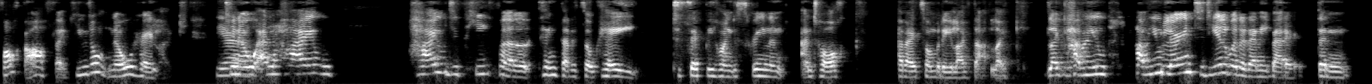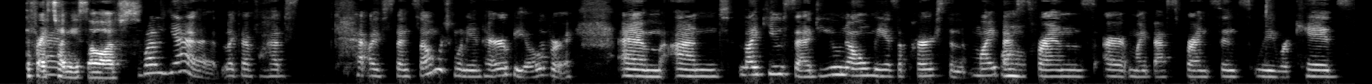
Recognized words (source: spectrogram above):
fuck off. Like, you don't know her. Like, yeah you know, and how, how do people think that it's okay to sit behind a screen and, and talk about somebody like that? Like, like, have you, have you learned to deal with it any better than the first Uh, time you saw it? Well, yeah, like I've had, I've spent so much money in therapy over it, um, and like you said, you know me as a person. My best friends are my best friends since we were kids.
